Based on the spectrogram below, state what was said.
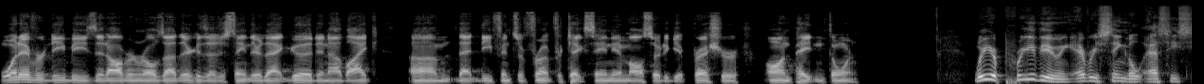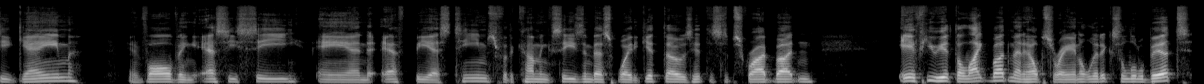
whatever DBs that Auburn rolls out there because I just think they're that good. And I like um, that defensive front for Texas A&M also to get pressure on Payton Thorne. We are previewing every single SEC game involving SEC and FBS teams for the coming season. Best way to get those, hit the subscribe button. If you hit the like button, that helps our analytics a little bit.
